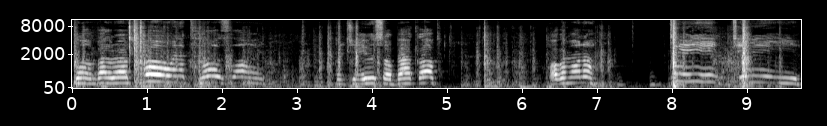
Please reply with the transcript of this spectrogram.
going by the ropes. Oh, and a clothesline. But Jey Uso back up. Hogamana. DDT.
